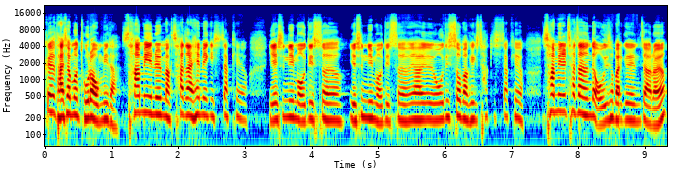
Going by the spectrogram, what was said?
그래서 다시 한번 돌아옵니다. 3일을 막 찾아 헤매기 시작해요. 예수님 어디 있어요? 예수님 어디 있어요? 야 어디 있어? 막 찾기 시작해요. 3일 찾았는데 어디서 발견했는지 알아요?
